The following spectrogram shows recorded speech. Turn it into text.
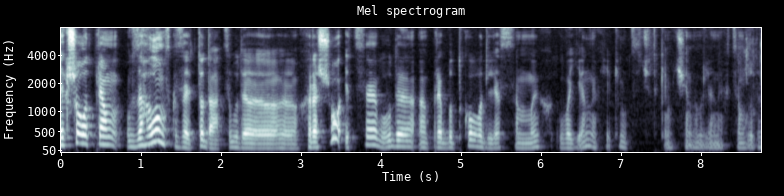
Якщо от прям взагалом сказати, то да, це буде е, хорошо, і це буде е, прибутково для самих воєнних. Яким це чи таким чином для них це буде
